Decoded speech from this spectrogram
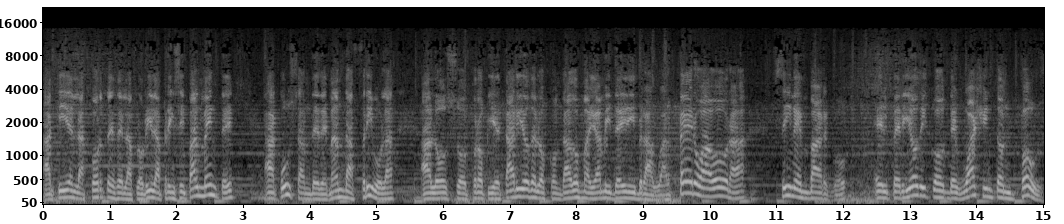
aquí en las Cortes de la Florida. Principalmente acusan de demanda frívola a los propietarios de los condados Miami-Dade y Broward. Pero ahora, sin embargo, el periódico The Washington Post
